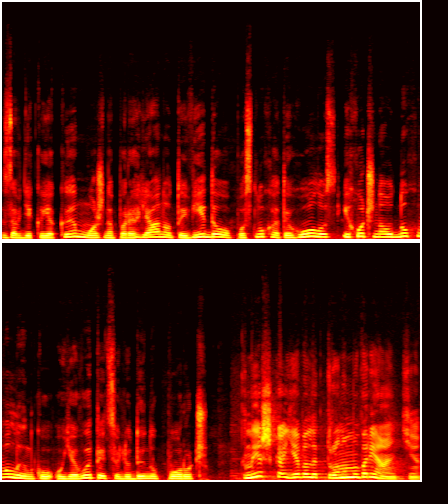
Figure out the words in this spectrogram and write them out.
завдяки яким можна переглянути відео, послухати голос і, хоч на одну хвилинку, уявити цю людину поруч. Книжка є в електронному варіанті.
